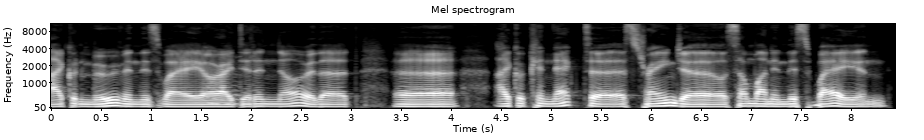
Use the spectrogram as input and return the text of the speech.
I could move in this way, or I didn't know that. Uh, I could connect to a stranger or someone in this way, and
